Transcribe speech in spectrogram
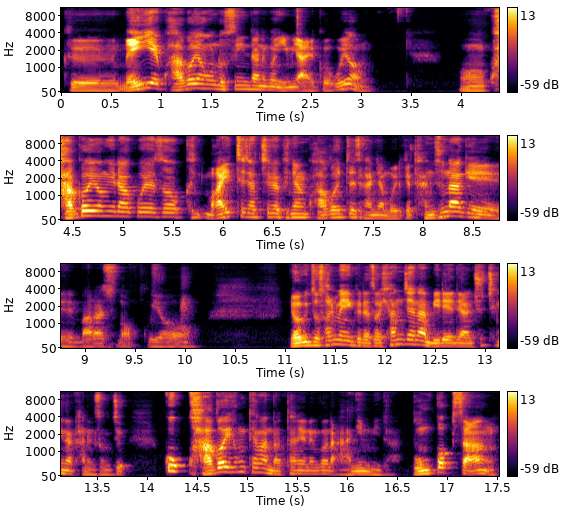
그 may의 과거형으로 쓰인다는 건 이미 알 거고요. 어, 과거형이라고 해서 그, 마이트 자체가 그냥 과거의 뜻을 갖냐 뭐 이렇게 단순하게 말할 수는 없고요. 여기도 설명이 그래서 현재나 미래에 대한 추측이나 가능성 즉 꼭 과거의 형태만 나타내는 건 아닙니다. 문법상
